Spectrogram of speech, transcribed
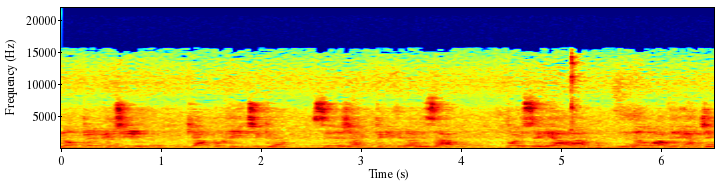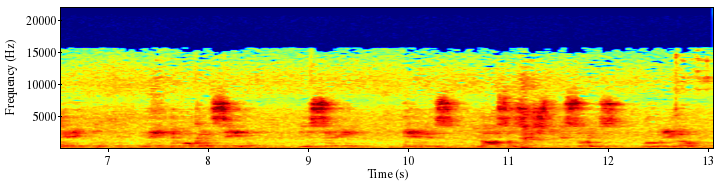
não permitir que a política seja criminalizada, pois sem ela não haverá direito nem democracia e sem eles nossas instituições ruirão.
